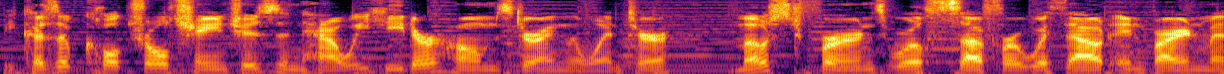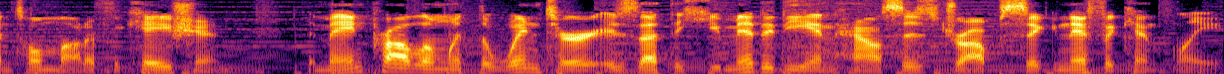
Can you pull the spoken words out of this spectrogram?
Because of cultural changes in how we heat our homes during the winter, most ferns will suffer without environmental modification. The main problem with the winter is that the humidity in houses drops significantly.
